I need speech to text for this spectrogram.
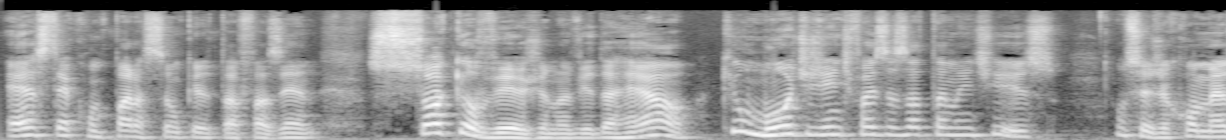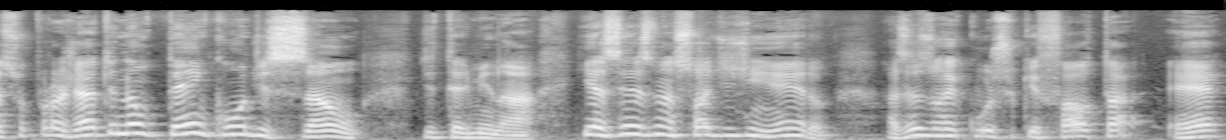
Esta é a comparação que ele está fazendo. Só que eu vejo na vida real que um monte de gente faz exatamente isso. Ou seja, começa o projeto e não tem condição de terminar. E às vezes não é só de dinheiro. Às vezes o recurso que falta é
